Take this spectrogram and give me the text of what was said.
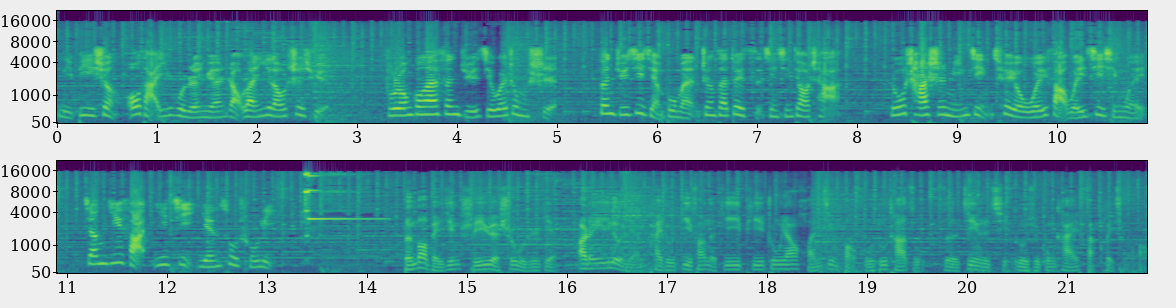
李必胜殴打医务人员，扰乱医疗秩序。芙蓉公安分局极为重视，分局纪检部门正在对此进行调查。如查实民警确有违法违纪行为，将依法依纪严肃处理。本报北京十一月十五日电，二零一六年派驻地方的第一批中央环境保护督察组自近日起陆续公开反馈情况。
